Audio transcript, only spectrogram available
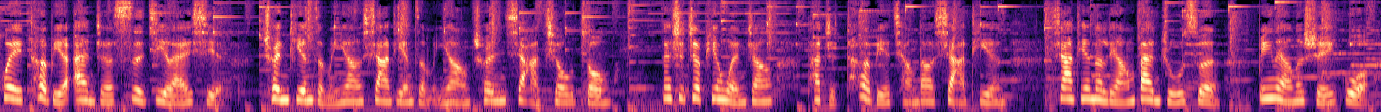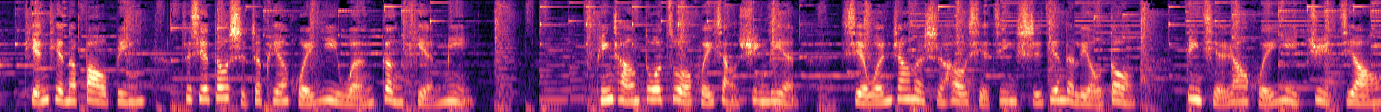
会特别按着四季来写，春天怎么样，夏天怎么样，春夏秋冬。但是这篇文章它只特别强调夏天，夏天的凉拌竹笋、冰凉的水果、甜甜的刨冰，这些都使这篇回忆文更甜蜜。平常多做回想训练，写文章的时候写进时间的流动。并且让回忆聚焦，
